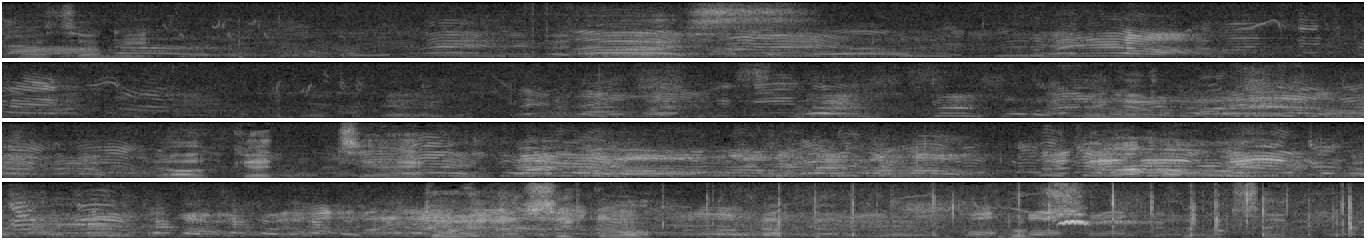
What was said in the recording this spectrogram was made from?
Nice on it. Nice. Hang on. Oh, good tackle. Do it, Yashiko. Oops, could not say that.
